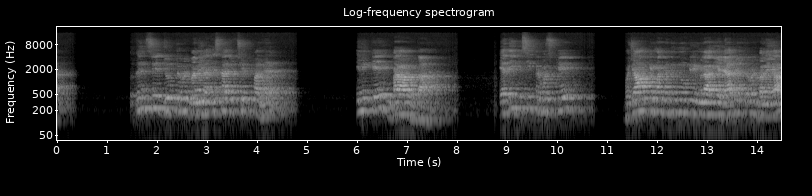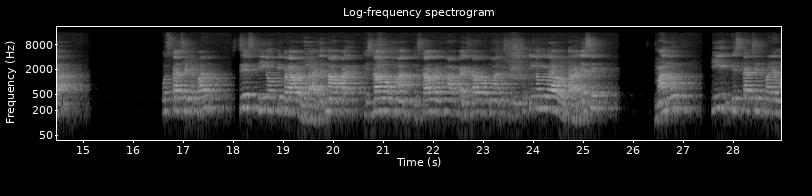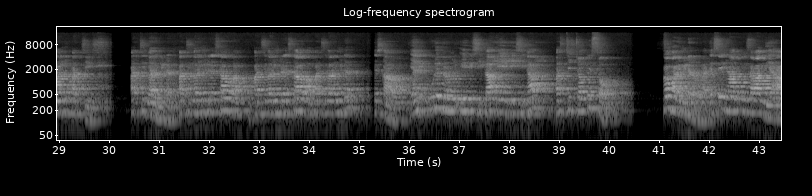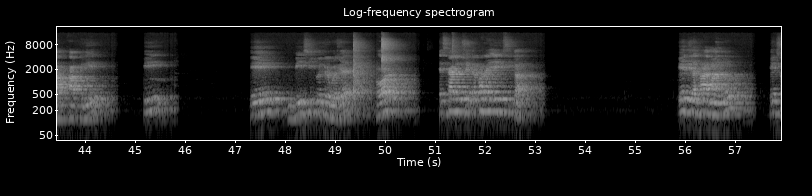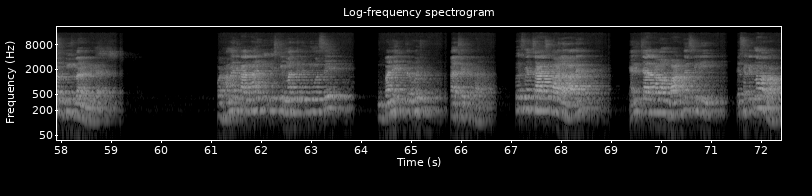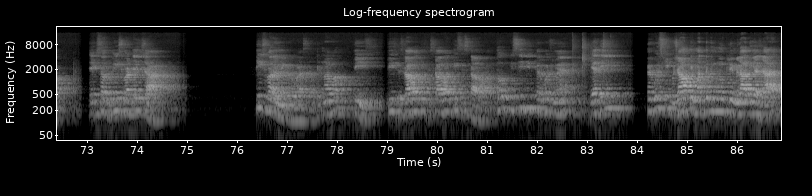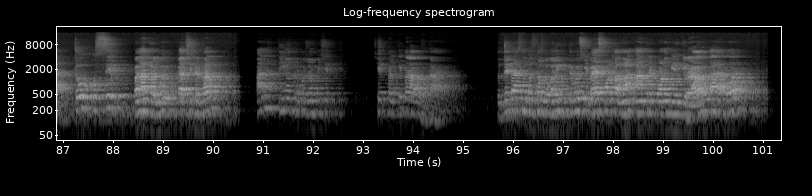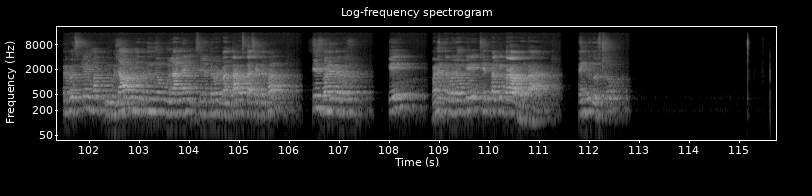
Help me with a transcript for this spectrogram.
तो इनसे जो त्रिभुज बनेगा इसका जो क्षेत्रफल है इनके बराबर होता है यदि किसी त्रिभुज के भुजाओं के मध्य बिंदुओं के लिए मिला दिया जाए तो त्रिभुज बनेगा। उसका क्षेत्रफल शीर्ष तीनों के बराबर होता है, जितना आपका इसका होगा उतना इसका होगा इतना आपका इसका होगा उतना तो तीनों के बराबर होता है। जैसे मान लो कि इसका क्षेत्रफल है मान लो पच्चीस पच्चीस वर्ग मीटर पच्चीस वर्ग मीटर इसका होगा, पच्चीस वर्ग मीटर इसका होगा, पच्चीस वर्ग मीटर इसका होगा। यानी पूरे त्रिभुज ए बी सी का ए बी सी का पच्चीस चौके सौ। सौ वर्ग मीटर होगा। जैसे यहाँ कोई सवाल दिया आप, आपके लिए कि ए बी सी कोई त्रिभुज है और इसका जो क्षेत्रफल है ए बी सी का। ए दे रखा है मान लो 120 वर्ग मीटर। और हमें निकालना है कि इसके मध्य बिंदुओं से बने त्रिभुज का क्षेत्रफल। तो इसमें चार से लगा दें। यानी चार भागों में बांट दें इसके लिए। तो इसका कितना होगा? 120 बटे चार। तीस वर्ग मीटर होगा इसका। कितना होगा? तीस। तीस इसका होगा, तीस इसका होगा, तीस इसका होगा। तो किसी भी त्रिभुज में यदि त्रिभुज की भुजाओं के मध्य बिंदुओं के लिए मिला दिया जाए तो उससे बना त्रिभुज का क्षेत्रफल अन्य तीनों त्रिभुजों के क्षेत्रफल के बराबर होता है। देखा इसमें दोस्तों हम लोगों ने त्रिभुज के बैस कोण का मान आंतरिक कोणों के योग के बराबर होता है और त्रिभुज के मध्य, भुजाओं के मध्य बिंदुओं को मिलाने से जो त्रिभुज बनता है, उसका क्षेत्रफल शेष बने त्रिभुज के, बने त्रिभुजों के क्षेत्रफल के बराबर होता है। थैंक यू दोस्तों।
